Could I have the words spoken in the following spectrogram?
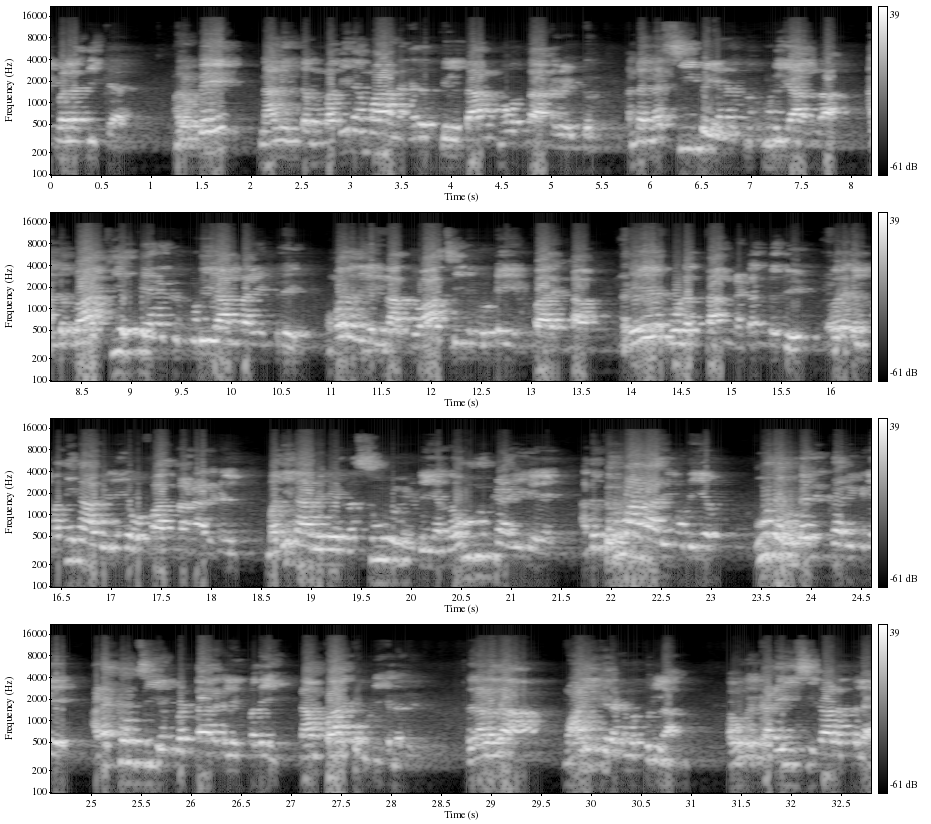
நான் இந்த மதினமா நகரத்தில் தான் மௌத்தாக வேண்டும். அந்த நசீபை எனக்கு குடியாங்களா அந்த பாக்கியத்தை எனக்கு குடியாங்களா என்று உமரதி எல்லாம் துவா செய்து கொண்டே இருப்பார்களாம் அதே போலத்தான் நடந்தது. அவர்கள் மதினாவிலேயே ஒப்பாத்தானார்கள். மதினாவிலே ரசூலுடைய ரவுனுக்கு அருகிலே அந்த பெருமானாரினுடைய பூத உடலுக்கு அருகிலே அடக்கம் செய்யப்பட்டார்கள் என்பதை நாம் பார்க்க முடிகிறது. அதனாலதான் மாளிகை ரகமத்துல்லா அவங்க கடைசி காலத்துல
